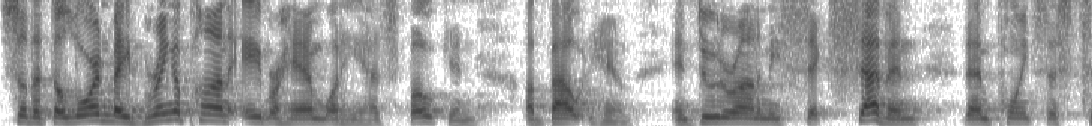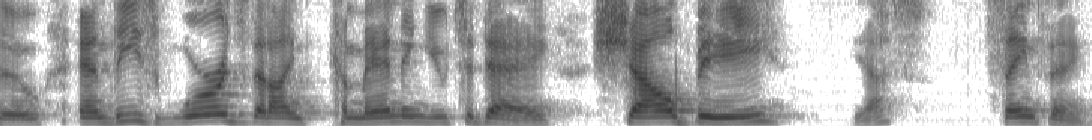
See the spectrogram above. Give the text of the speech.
so that the Lord may bring upon Abraham what he has spoken about him. And Deuteronomy 6 7 then points us to, and these words that I'm commanding you today shall be, yes, same thing.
